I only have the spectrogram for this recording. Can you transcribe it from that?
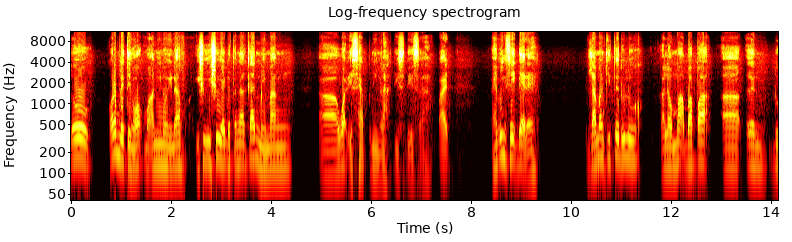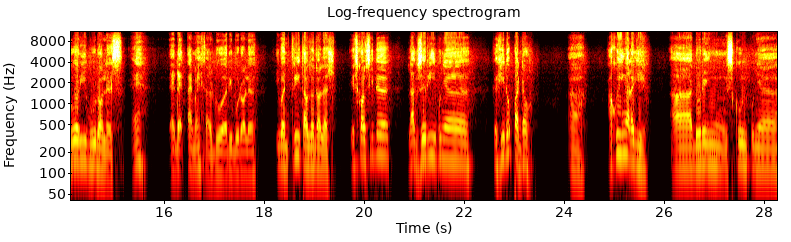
So korang boleh tengok Money No Enough Isu-isu yang ditengahkan memang uh, What is happening lah These days uh. But Having said that eh Zaman kita dulu Kalau mak bapak uh, Earn $2,000 Eh At that time eh Kalau $2,000 Even $3,000 It's consider Luxury punya Kehidupan tau. Uh, Aku ingat lagi uh, During school punya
